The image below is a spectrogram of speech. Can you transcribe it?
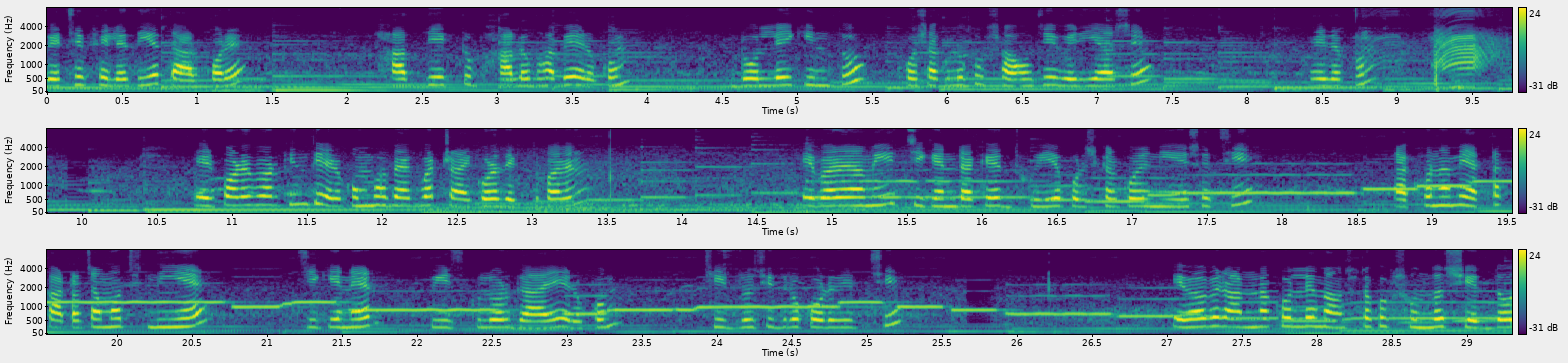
বেছে ফেলে দিয়ে তারপরে হাত দিয়ে একটু ভালোভাবে এরকম ডললেই কিন্তু খোসাগুলো খুব সহজেই বেরিয়ে আসে। এই দেখুন। এরপরের বার কিন্তু এরকমভাবে একবার ট্রাই করে দেখতে পারেন। এবারে আমি চিকেনটাকে ধুয়ে পরিষ্কার করে নিয়ে এসেছি। এখন আমি একটা কাঁটা চামচ নিয়ে চিকেনের পিসগুলোর গায়ে এরকম ছিদ্র ছিদ্র করে দিচ্ছি। এভাবে রান্না করলে মাংসটা খুব সুন্দর সেদ্ধও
